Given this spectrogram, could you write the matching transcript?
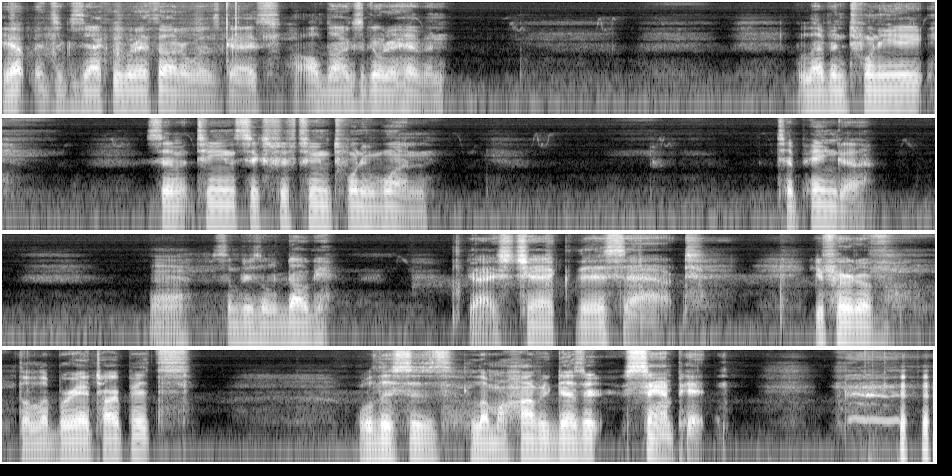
Yep, it's exactly what I thought it was, guys. All dogs go to heaven. 11, 28, 17, 6, 15, 21. Topanga. Uh, somebody's little doggy. Guys, check this out. You've heard of the La Brea tar pits? Well, this is La Mojave Desert sand pit.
